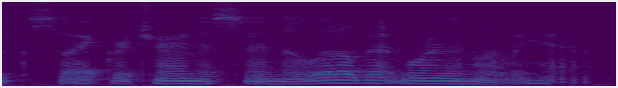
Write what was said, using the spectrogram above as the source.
Looks like we're trying to send a little bit more than what we have.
